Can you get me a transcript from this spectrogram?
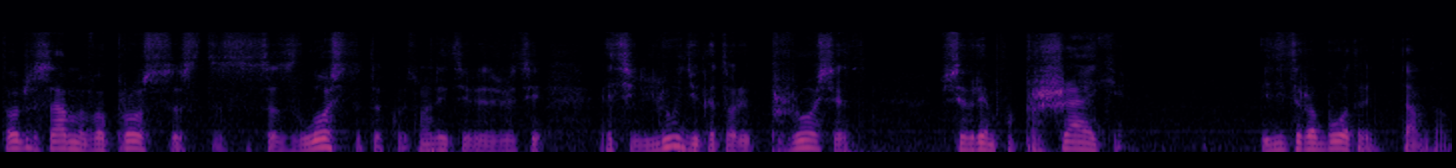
тот же самый вопрос со, со злостью такой. Смотрите, эти, эти люди, которые просят все время попрошайки, идите работать там, там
